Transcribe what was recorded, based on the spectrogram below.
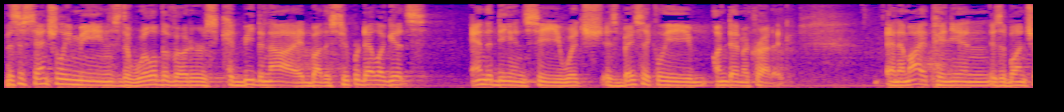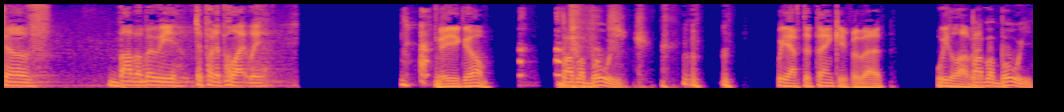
This essentially means the will of the voters could be denied by the superdelegates and the DNC, which is basically undemocratic. And in my opinion, is a bunch of baba booey, to put it politely. There you go. Baba Booey. We have to thank you for that. We love Baba it. Booey.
